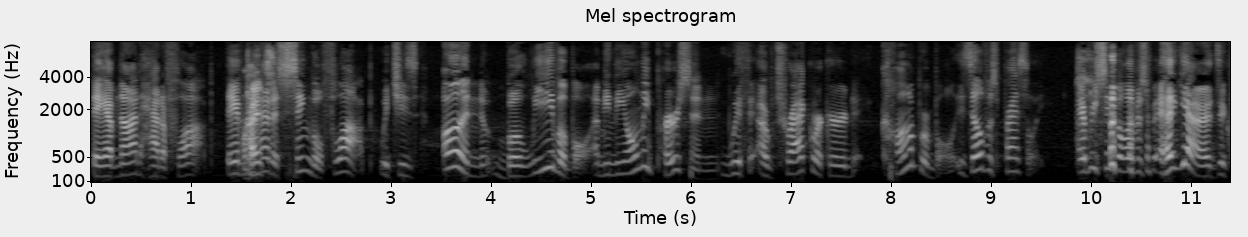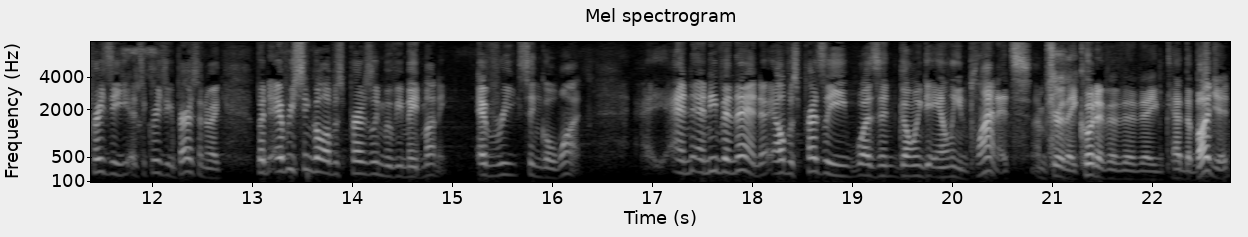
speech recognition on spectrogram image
they have not had a flop. They have Right. not had a single flop, which is unbelievable. I mean, the only person with a track record comparable is Elvis Presley. Every single Elvis, yeah, it's a crazy, it's a crazy comparison to make. But every single Elvis Presley movie made money. Every single one and and even then, Elvis Presley wasn't going to alien planets. I'm sure they could have if they had the budget,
